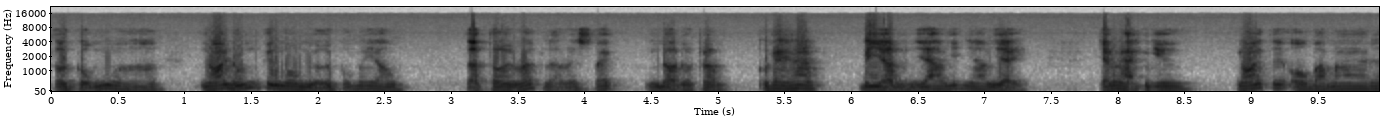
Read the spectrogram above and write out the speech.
Tôi cũng ờ, nói đúng cái ngôn ngữ của mấy ông là tôi rất là respect Donald Trump. Ok ha? Bây giờ mình giao với nhau vậy? Chẳng hạn như nói tới Obama đó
